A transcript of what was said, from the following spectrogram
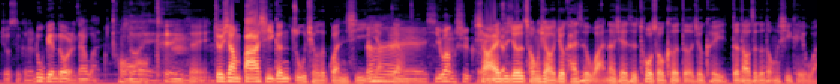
就是可能路边都有人在玩。对，对，就像巴西跟足球的关系一样，这样子。希望是可以。小孩子就是从小就开始玩，而且是唾手可得，就可以得到这个东西可以玩。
